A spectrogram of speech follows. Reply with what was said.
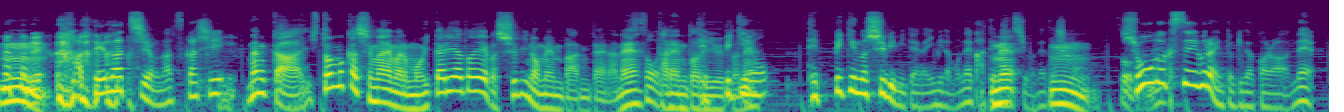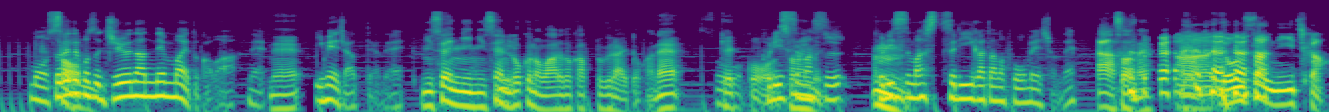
うん。ねカテナッチオ懐かしい。なんか、一昔前までもうイタリアといえば守備のメンバーみたいなね、そうねタレントで言うとね。鉄壁の、守備みたいな意味だもんね、カテナッチオね、確か。うん。ね小学生ぐらいの時だからね、もうそれでこそ十何年前とかはね、ね、イメージあったよね。2002、2006のワールドカップぐらいとかね。そう結構クリスマス、クリスマスツリー型のフォーメーションね。ああ、そうね。ああ、4321か。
